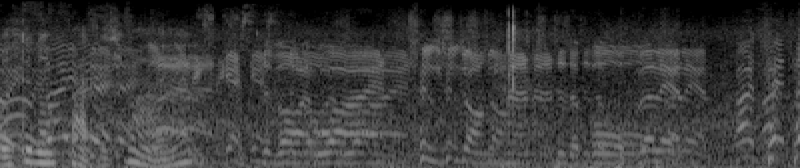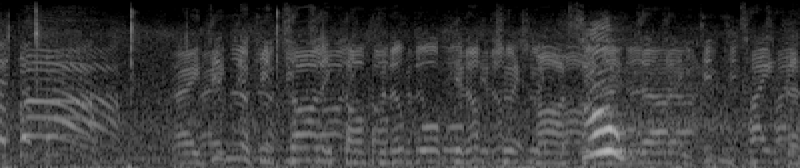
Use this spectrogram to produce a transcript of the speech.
We're doing back this time. The right. Two strong hands to the ball. Brilliant. That's hit the bar. Uh, he didn't look entirely confident walking up to it, Martin. Oh. And, uh, he didn't take the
